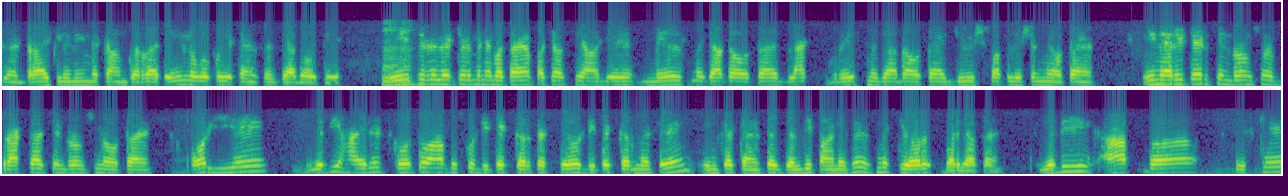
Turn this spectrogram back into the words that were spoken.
ड्राई क्लीनिंग में काम कर रहा है तो इन लोगों को ये कैंसर ज़्यादा होते हैं। एज रिलेटेड मैंने बताया पचास से आगे मेल्स में ज़्यादा होता है ब्लैक रेस में ज़्यादा होता है जूश पॉपुलेशन में होता है इनहेरिटेड सिंड्रोम्स में ब्राका सिंड्रोम्स में होता है। और ये यदि हाई रिस्क हो तो आप उसको डिटेक्ट कर सकते हो। डिटेक्ट करने से इनका कैंसर जल्दी पाने से इसमें क्योर बढ़ जाता है। यदि आप इसके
